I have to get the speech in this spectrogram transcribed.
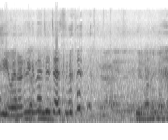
ജീവനോടിരിക്കുന്ന ചേച്ചാ തീരുമാനമില്ലാത്ത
